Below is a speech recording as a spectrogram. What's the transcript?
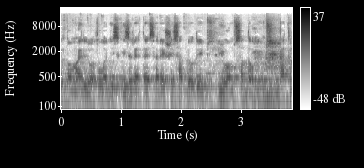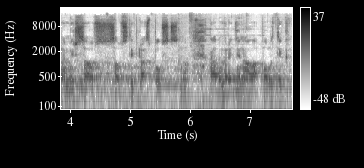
es domāju, ļoti loģiski izrietēs arī šīs atbildības jomu sadalījums. Katram ir savs, savas stiprās puses. Nu, kādam ir reģionālā politika,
